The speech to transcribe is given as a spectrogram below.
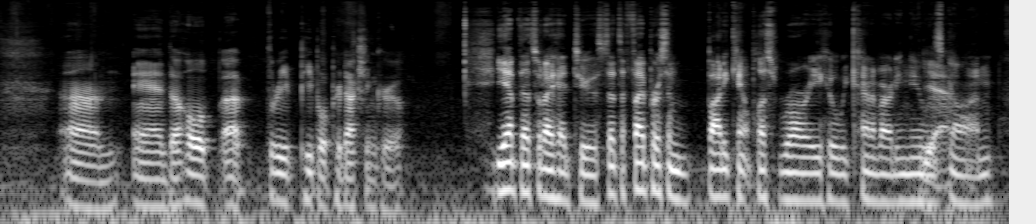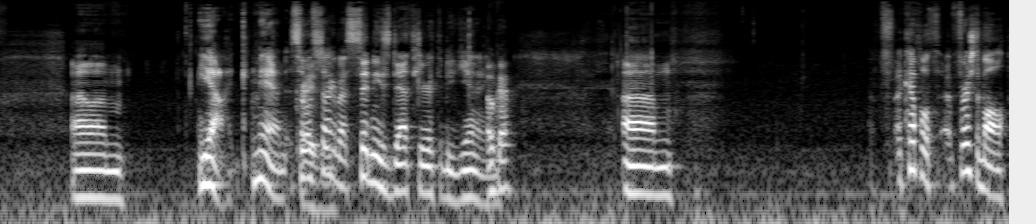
um, and the whole uh, three people production crew. Yep, that's what I had too. So that's a five person body count plus Rory, who we kind of already knew was gone. Um, yeah, man. So let's talk about Sydney's death here at the beginning. Okay. Um, a couple. Of, first of all,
